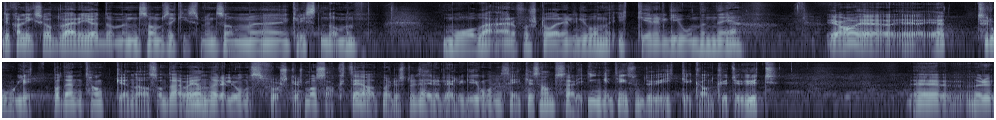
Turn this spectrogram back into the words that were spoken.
Det kan like godt være jødedommen som sikhismen som eh, kristendommen. Målet er å forstå religion, ikke religionen ned. Ja, jeg, jeg, jeg tror litt på den tanken. Altså, det er jo en religionsforsker som har sagt det, at når du studerer religion, så er det ingenting som du ikke kan kutte ut. Uh, du,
